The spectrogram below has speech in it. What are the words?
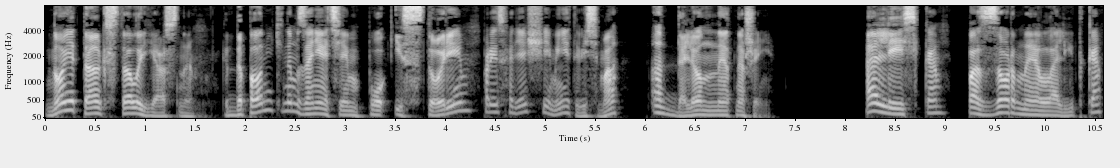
но и так стало ясно. К дополнительным занятиям по истории происходящее имеет весьма отдаленные отношения. Олеська, позорная лолитка,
